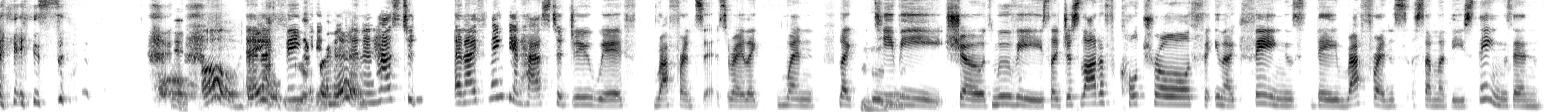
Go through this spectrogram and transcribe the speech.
Flies. oh, oh and I think, and it has to and i think it has to do with references right? Like when like mm-hmm. tv shows movies like just a lot of cultural th- like things they reference some of these things. And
